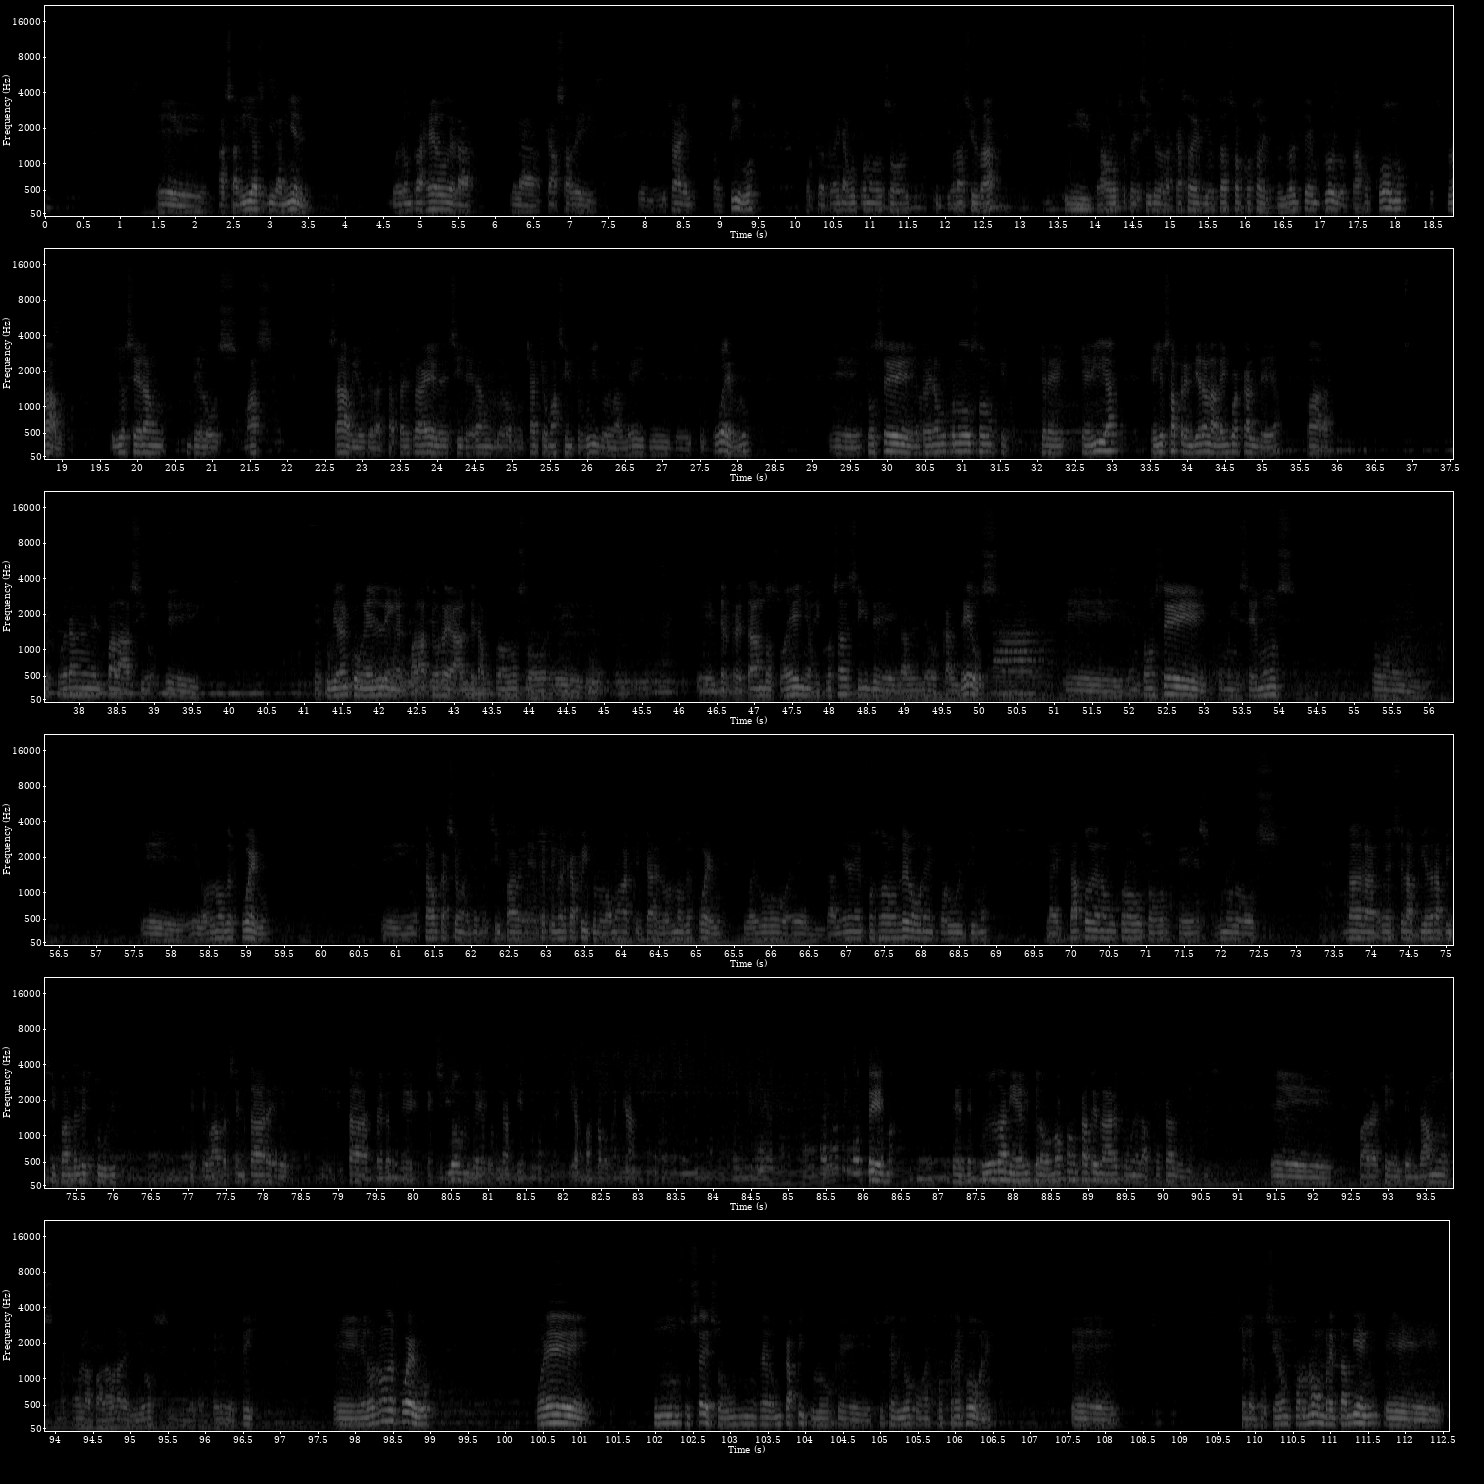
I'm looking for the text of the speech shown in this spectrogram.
eh, Azarías y Daniel. Fueron trajeros de la, de la casa de, Israel, cautivos, porque el rey Nabucodonosor sitió la ciudad y trajo los utensilios de la casa de Dios, esas cosas, destruyó el templo y lo trajo como esclavo. Ellos eran de los más sabios de la casa de Israel, es decir, eran de los muchachos más instruidos en la ley de, su pueblo. Eh, entonces el rey Nabucodonosor que, que, quería que ellos aprendieran la lengua caldea para que fueran en el palacio, eh, estuvieran con él en el palacio real de Nabucodonosor, eh, interpretando sueños y cosas así de, de los caldeos. Eh, entonces comencemos con eh, el horno de fuego. Eh, en esta ocasión, este, principal, en este primer capítulo, vamos a aplicar el horno de fuego. Luego el Daniel en el foso de los leones. Y por último, la estatua de Nabucodonosor, que es uno de los es la piedra principal del estudio, que se va a presentar eh, en esta eh, sección de capítulos del día pasado mañana. El último tema del estudio de Daniel, que lo vamos a concatenar con el Apocalipsis, eh, para que entendamos mejor la palabra de Dios y el Evangelio de Cristo. Eh, el horno de fuego fue un suceso, un, un, capítulo que sucedió con estos tres jóvenes eh, que le pusieron por nombre también eh,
